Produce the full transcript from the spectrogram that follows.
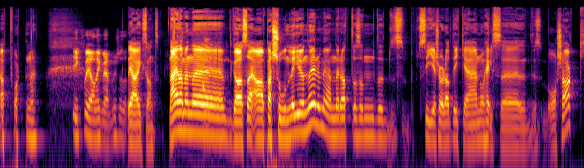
rapportene Gikk for Janik Webber, så Ja, ikke sant. Nei da, men uh, ga seg av personlige grunner. Mener at altså, Sier sjøl at det ikke er noe helseårsak.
